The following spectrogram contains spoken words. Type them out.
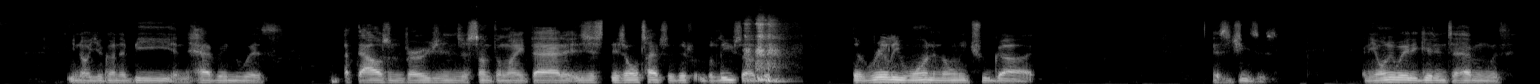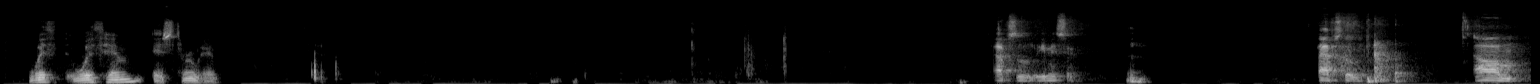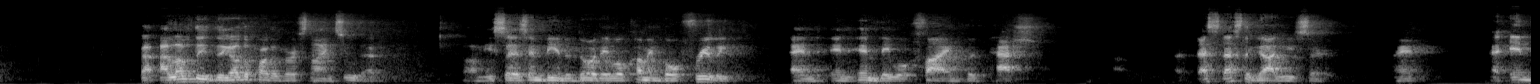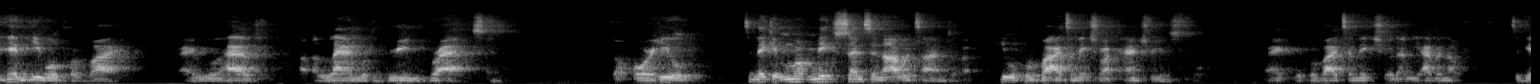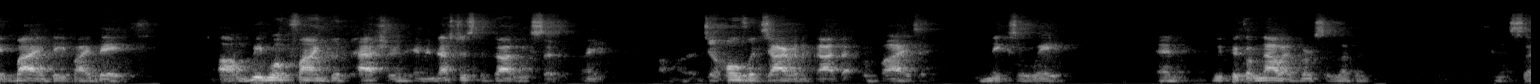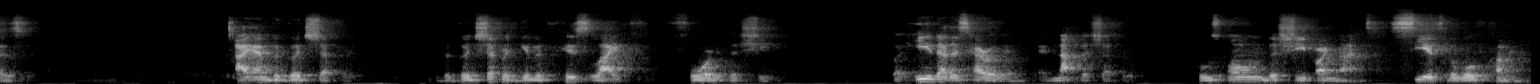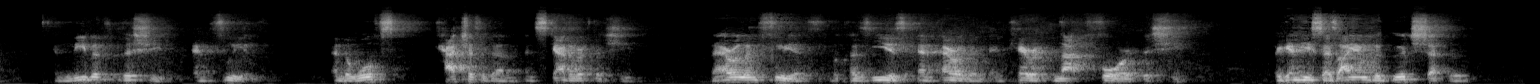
you know, you're going to be in heaven with a thousand virgins or something like that. It's just there's all types of different beliefs out there. The really one and only true God is Jesus. And the only way to get into heaven with with with him is through him. Absolutely. Give me a second. Absolutely. Um, I I love the, the other part of verse 9 too, that um, he says, Him being the door, they will come and go freely, and in Him they will find good pasture. That's, that's the God we serve, right? In Him He will provide, right? We will have a land with green grass, and, or He'll to make it more, make sense in our times. He will provide to make sure our pantry is full, right? He'll provide to make sure that we have enough to get by day by day. Um, we will find good pasture in Him, and that's just the God we serve, right? Uh, Jehovah Jireh, the God that provides and makes a way. And we pick up now at verse 11, and it says, I am the good shepherd. The good shepherd giveth his life for the sheep. But he that is hireling and not the shepherd, whose own the sheep are not, seeth the wolf coming, and leaveth the sheep, and fleeth. And the wolf catcheth them, and scattereth the sheep. The hireling fleeth, because he is an hireling, and careth not for the sheep. Again, he says, I am the good shepherd,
